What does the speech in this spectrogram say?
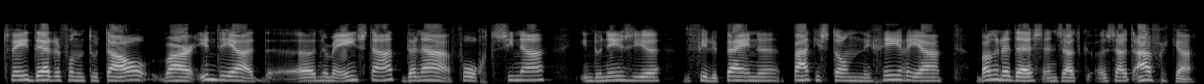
twee derde van het totaal, waar India uh, nummer 1 staat. Daarna volgt China, Indonesië, de Filipijnen, Pakistan, Nigeria, Bangladesh en Zuid-Afrika.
